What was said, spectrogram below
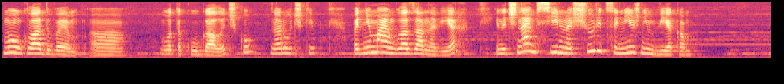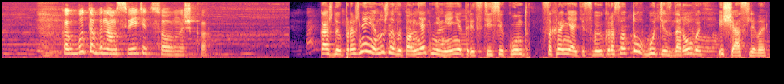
Мы укладываем э, вот такую галочку на ручке, поднимаем глаза наверх и начинаем сильно щуриться нижним веком, как будто бы нам светит солнышко. Каждое упражнение нужно выполнять не менее 30 секунд. Сохраняйте свою красоту, будьте здоровы и счастливы.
